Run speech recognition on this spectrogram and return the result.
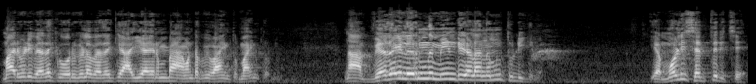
மறுபடியும் விதைக்கு ஒரு கிலோ விதைக்கு ஐயாயிரம் ரூபாய் அவன்கிட்ட போய் வாங்கிட்டு வாங்கிட்டு நான் விதையிலிருந்து மீண்டு எழணும்னு துடிக்கிறேன். என் மொழி செத்துருச்சு.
